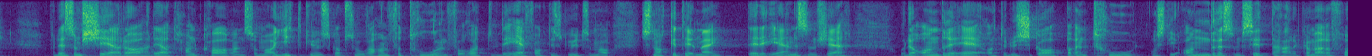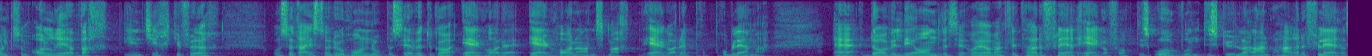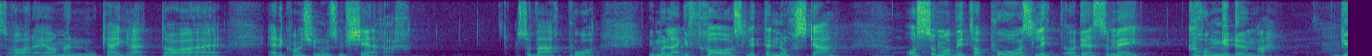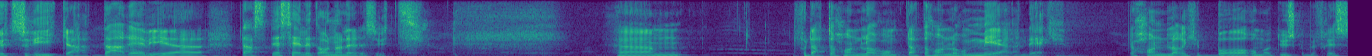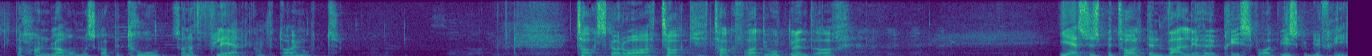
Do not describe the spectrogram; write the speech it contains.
For det som skjer da, det er at han karen som har gitt kunnskapsordet, han får troen for at det er faktisk Gud som har snakket til meg. Det er det ene som skjer. Og Det andre er at du skaper en tro hos de andre som sitter her. Det kan være folk som aldri har vært i en kirke før. Og så reiser du hånden opp og sier vet du hva, jeg har, det, jeg har den smerten, jeg har det problemet. Eh, da vil de andre si å ja, vent litt, her er det flere. Jeg har faktisk òg vondt i skulderen. og Her er det flere som har det. Ja, men ok, greit. Da eh, er det kanskje noe som skjer her. Så vær på. Vi må legge fra oss litt det norske. Og så må vi ta på oss litt av det som er i kongedømmet. Guds rike. Der er vi eh, der, Det ser litt annerledes ut. Um, for dette handler, om, dette handler om mer enn deg. Det handler ikke bare om at du skal bli frisk, det handler om å skape tro, sånn at flere kan få ta imot. Takk skal du ha. Takk, Takk for at du oppmuntrer. Jesus betalte en veldig høy pris for at vi skulle bli fri.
